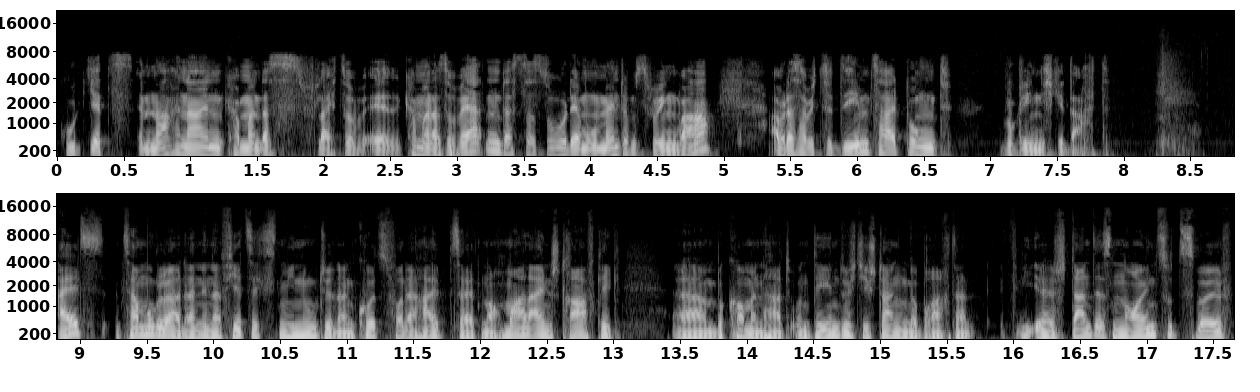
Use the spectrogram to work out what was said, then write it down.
gut, jetzt im Nachhinein kann man das vielleicht so, äh, kann man das so werten, dass das so der Momentum-Swing war. Aber das habe ich zu dem Zeitpunkt wirklich nicht gedacht. Als Zamugla dann in der 40. Minute, dann kurz vor der Halbzeit, nochmal einen Strafkick ähm, bekommen hat und den durch die Stangen gebracht hat, äh, stand es 9 zu 12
